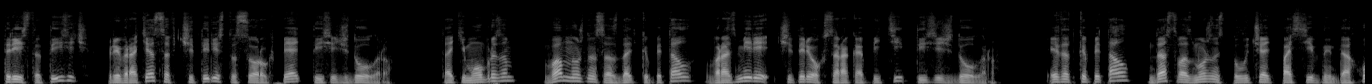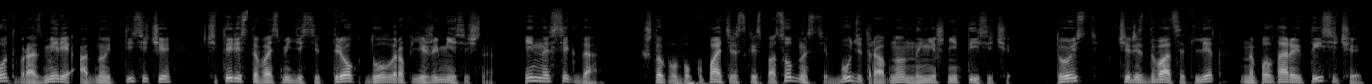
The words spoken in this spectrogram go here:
300 тысяч превратятся в 445 тысяч долларов. Таким образом, вам нужно создать капитал в размере 445 тысяч долларов. Этот капитал даст возможность получать пассивный доход в размере 1483 долларов ежемесячно и навсегда, что по покупательской способности будет равно нынешней тысяче. То есть через 20 лет на полторы тысячи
